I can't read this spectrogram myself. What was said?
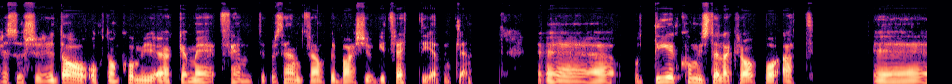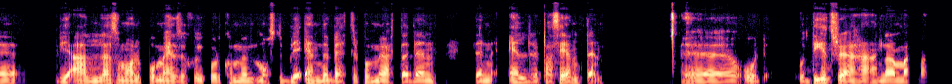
resurser idag och de kommer ju öka med 50 procent fram till bara 2030 egentligen. Eh, och det kommer ju ställa krav på att eh, vi alla som håller på med hälso och sjukvård kommer, måste bli ännu bättre på att möta den, den äldre patienten. Eh, och, och det tror jag handlar om att man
